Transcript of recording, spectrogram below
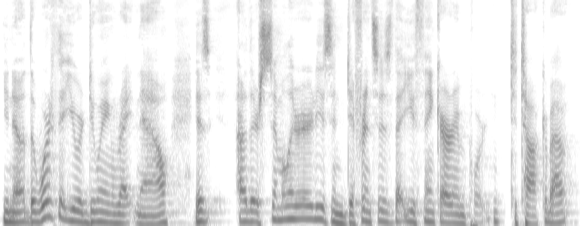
You know, the work that you are doing right now is, are there similarities and differences that you think are important to talk about?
